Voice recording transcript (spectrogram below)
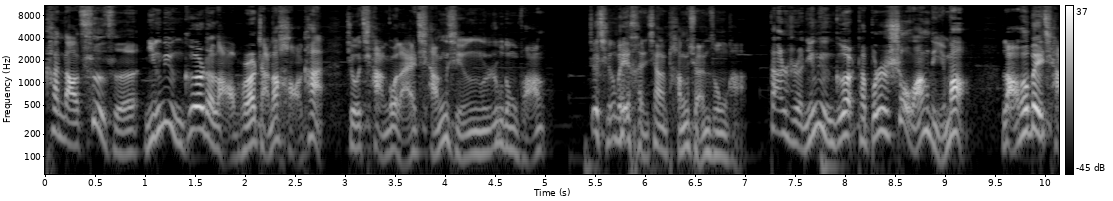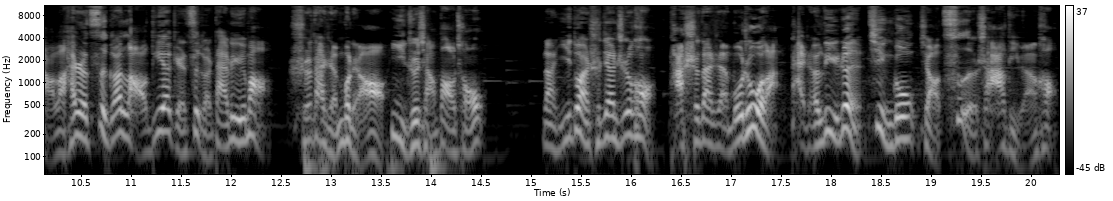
看到次子宁宁哥的老婆长得好看，就抢过来强行入洞房。这行为很像唐玄宗哈，但是宁宁哥他不是寿王李瑁，老婆被抢了，还是自个儿老爹给自个儿戴绿帽，实在忍不了，一直想报仇。那一段时间之后，他实在忍不住了，带着利刃进宫，就要刺杀李元昊。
